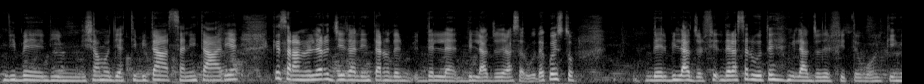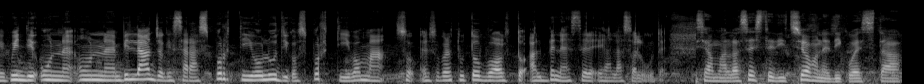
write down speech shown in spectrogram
di, di, diciamo, di, attività sanitarie che saranno elargite all'interno del, del, villaggio della salute. Questo del villaggio della salute il villaggio del fit walking, quindi un, un villaggio che sarà sportivo, ludico sportivo, ma so, soprattutto volto al benessere e alla salute. Siamo alla sesta edizione di questa,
